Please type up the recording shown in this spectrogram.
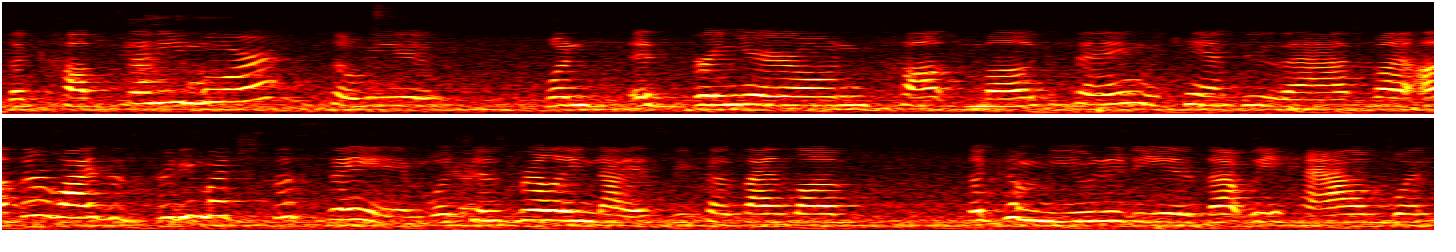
the cups anymore. So we when it's bring your own cup mug thing, we can't do that. But otherwise, it's pretty much the same, which Yeah. is really nice because I love the community that we have with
